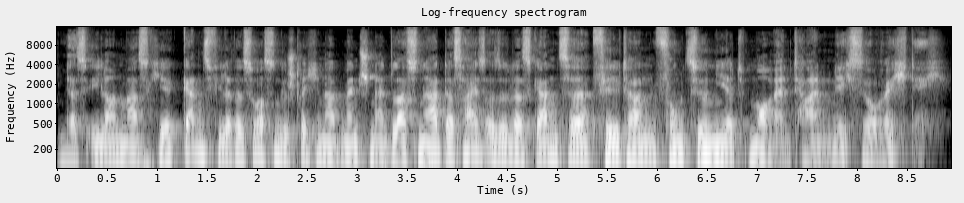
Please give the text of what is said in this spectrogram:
dass Elon Musk hier ganz viele Ressourcen gestrichen hat, Menschen entlassen hat. Das heißt also, das ganze Filtern funktioniert momentan nicht so richtig.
